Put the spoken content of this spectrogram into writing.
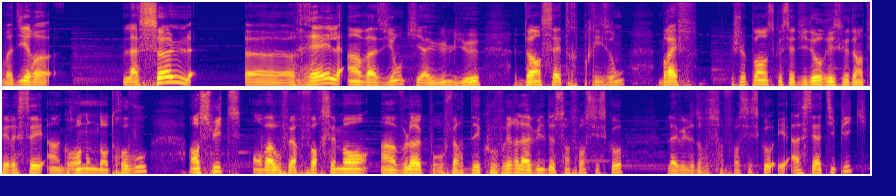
on va dire, euh, la seule réelle invasion qui a eu lieu dans cette prison. Bref, je pense que cette vidéo risque d'intéresser un grand nombre d'entre vous. Ensuite, on va vous faire forcément un vlog pour vous faire découvrir la ville de San Francisco. La ville de San Francisco est assez atypique.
